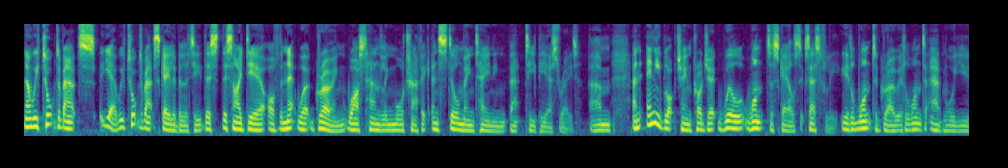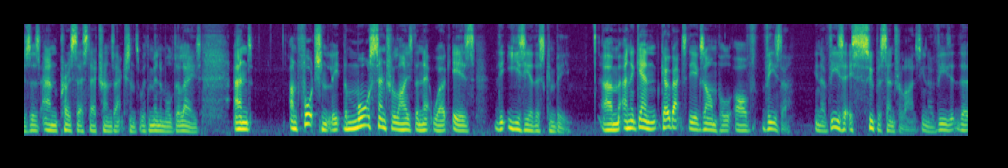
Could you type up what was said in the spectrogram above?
now we've talked about yeah we've talked about scalability this this idea of the network growing whilst handling more traffic and still maintaining that TPS rate. Um, and any blockchain project will want to scale successfully. It'll want to grow. It'll want to add more users and process their transactions with minimal delays. And unfortunately, the more centralized the network is, the easier this can be. Um, and again, go back to the example of Visa. You know, Visa is super centralized. You know, Visa, the,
